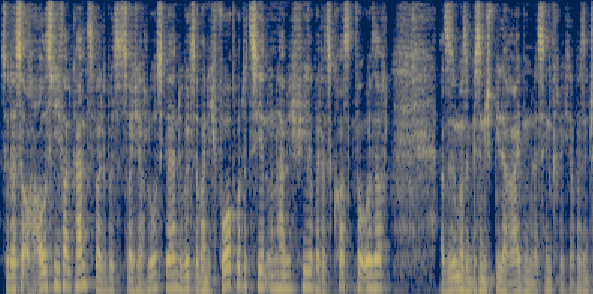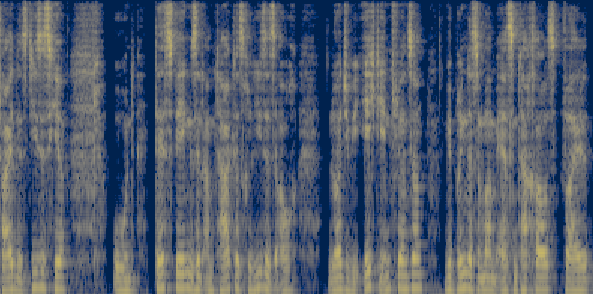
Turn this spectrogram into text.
sodass du auch ausliefern kannst, weil du willst das Zeug auch loswerden. Du willst aber nicht vorproduzieren unheimlich viel, weil das Kosten verursacht. Also ist immer so ein bisschen Spielerei, wie man das hinkriegt. Aber das Entscheidende ist dieses hier. Und deswegen sind am Tag des Releases auch Leute wie ich, die Influencer, wir bringen das immer am ersten Tag raus, weil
